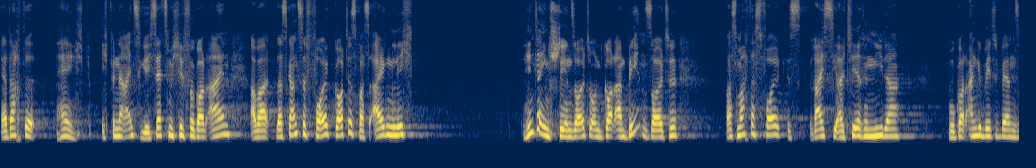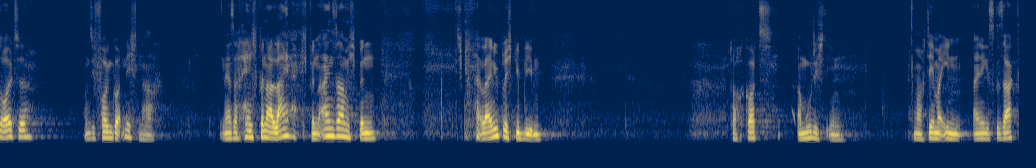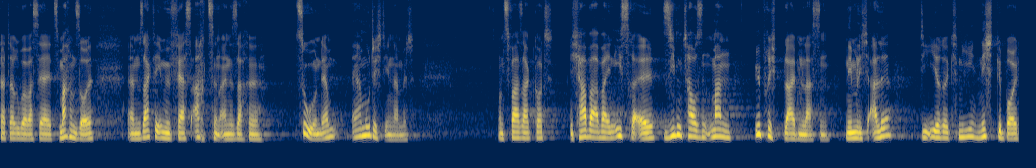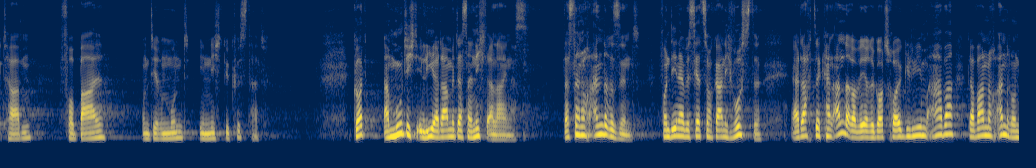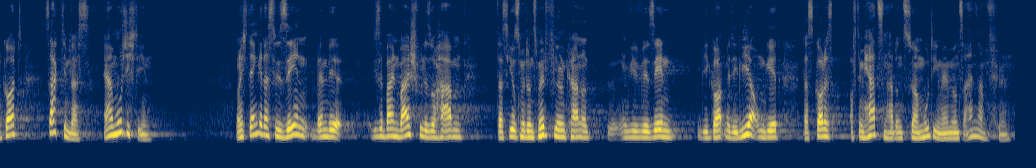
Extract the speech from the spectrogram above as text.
er dachte, hey, ich, ich bin der Einzige, ich setze mich hier für Gott ein, aber das ganze Volk Gottes, was eigentlich hinter ihm stehen sollte und Gott anbeten sollte, was macht das Volk? Es reißt die Altäre nieder, wo Gott angebetet werden sollte, und sie folgen Gott nicht nach. Und er sagt, hey, ich bin allein, ich bin einsam, ich bin, ich bin allein übrig geblieben. Doch Gott ermutigt ihn. Nachdem er ihm einiges gesagt hat darüber, was er jetzt machen soll, ähm, sagt er ihm in Vers 18 eine Sache zu und er, er ermutigt ihn damit. Und zwar sagt Gott, ich habe aber in Israel 7000 Mann übrig bleiben lassen, nämlich alle, die ihre Knie nicht gebeugt haben vor Baal und deren Mund ihn nicht geküsst hat. Gott ermutigt Elia damit, dass er nicht allein ist, dass da noch andere sind, von denen er bis jetzt noch gar nicht wusste. Er dachte, kein anderer wäre Gott treu geblieben, aber da waren noch andere und Gott sagt ihm das. Er ermutigt ihn. Und ich denke, dass wir sehen, wenn wir diese beiden Beispiele so haben, dass Jesus mit uns mitfühlen kann und wie wir sehen, wie Gott mit Elia umgeht, dass Gott es auf dem Herzen hat, uns zu ermutigen, wenn wir uns einsam fühlen.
